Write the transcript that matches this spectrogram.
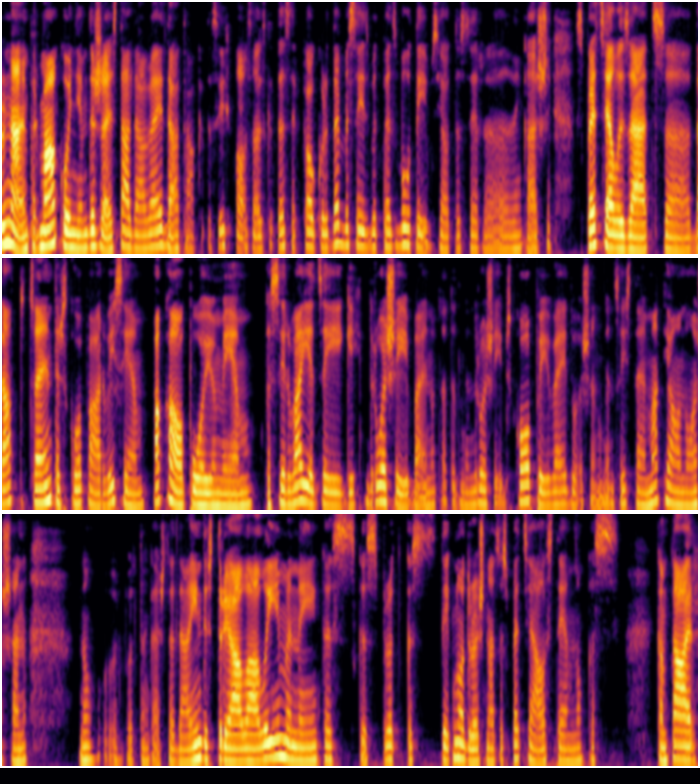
runājam par mākoņiem dažreiz tādā veidā, tā, ka tas izklausās, ka tas ir kaut kur debesīs, bet pēc būtības jau tas ir vienkārši specializēts uh, datu centrs kopā ar visiem pakalpojumiem, kas ir vajadzīgi drošībai. Nu, tātad gan drošības kopiju veidošana, gan sistēma atjaunošana. Nu, varbūt tādā industriālā līmenī, kas, kas, prot, kas tiek nodrošināts ar speciālistiem, nu, kas kam tā ir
